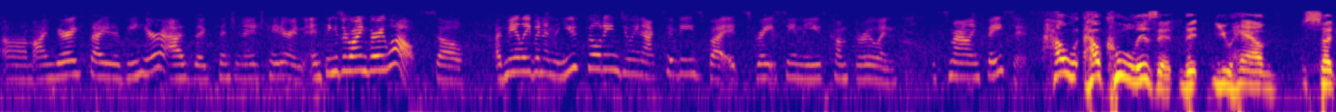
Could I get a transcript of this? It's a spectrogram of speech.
Um, I'm very excited to be here as the Extension Educator, and, and things are going very well. So I've mainly been in the youth building doing activities, but it's great seeing the youth come through and the smiling faces. How how cool is it that you have such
